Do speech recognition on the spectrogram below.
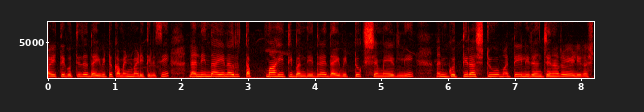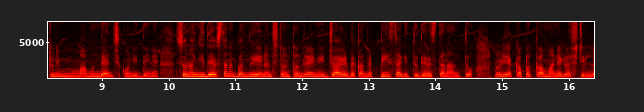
ಮಾಹಿತಿ ಗೊತ್ತಿದೆ ದಯವಿಟ್ಟು ಕಮೆಂಟ್ ಮಾಡಿ ತಿಳಿಸಿ. ನನ್ನಿಂದ ಏನಾದರೂ ತಪ್ಪು ಮಾಹಿತಿ ಬಂದಿದ್ದರೆ ದಯವಿಟ್ಟು ಕ್ಷಮೆ ಇರಲಿ. ನನಗೆ ಗೊತ್ತಿರೋಷ್ಟು ಮತ್ತು ಇಲ್ಲಿರೋ ಜನರು ಹೇಳಿರೋಷ್ಟು ನಿಮ್ಮ ಮುಂದೆ ಹಂಚ್ಕೊಂಡಿದ್ದೇನೆ. ಸೊ ನನಗೆ ಈ ದೇವಸ್ಥಾನಕ್ಕೆ ಬಂದು ಏನನ್ನಿಸ್ತು ಅಂತಂದರೆ ನಿಜ ಹೇಳ್ಬೇಕಂದ್ರೆ ಪೀಸ್ ಆಗಿತ್ತು ದೇವಸ್ಥಾನ ಅಂತೂ. ನೋಡಿ ಅಕ್ಕಪಕ್ಕ ಮನೆಗಳಷ್ಟಿಲ್ಲ.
